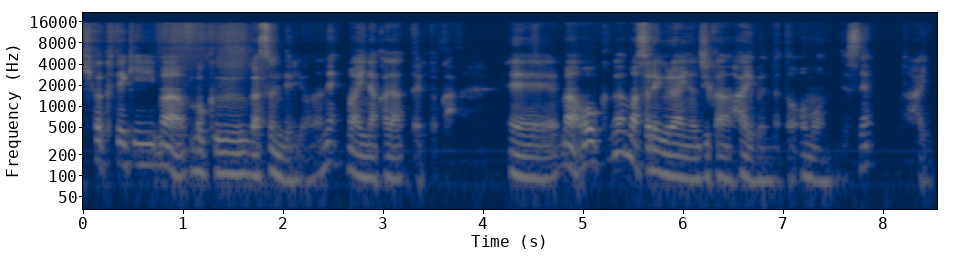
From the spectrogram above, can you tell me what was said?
比較的、まあ、僕が住んでるようなね、まあ、田舎だったりとか、えーまあ、多くが、まあ、それぐらいの時間配分だと思うんですね。はい。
